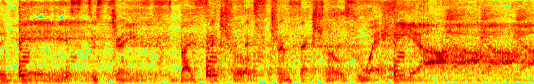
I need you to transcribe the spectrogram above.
The gays to straights, bisexuals, transsexuals, we're here.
